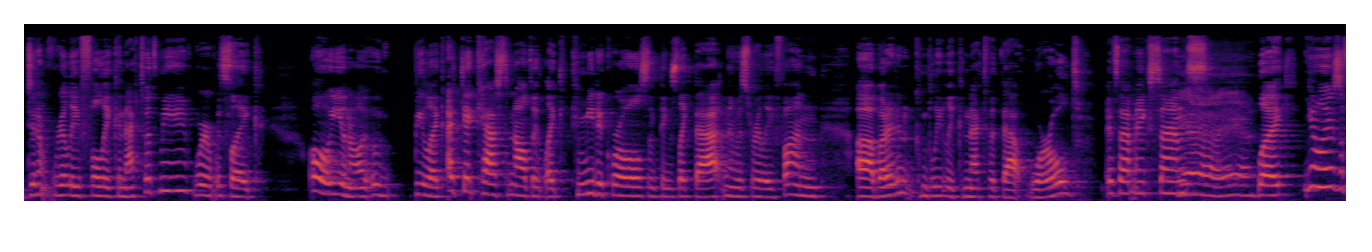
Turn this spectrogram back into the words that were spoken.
didn't really fully connect with me. Where it was like, oh, you know, it would be like I'd get cast in all the like comedic roles and things like that, and it was really fun. Uh, but I didn't completely connect with that world, if that makes sense. Yeah, yeah, yeah. Like you know, there's a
